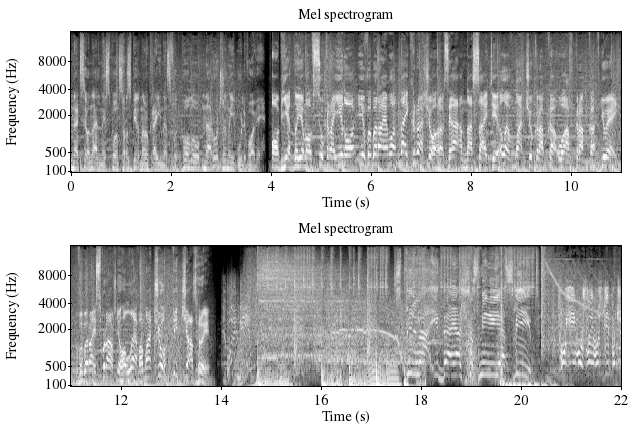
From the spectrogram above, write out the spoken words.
Національний спонсор збірної України з футболу народжений у Львові. Об'єднуємо всю країну і вибираємо найкращого гравця на сайті levmatchu.uaf.ua. Вибирай справжнього лева матчу під час гри. Спільна ідея, що змінює світ. Твої можливості вайтбіт.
